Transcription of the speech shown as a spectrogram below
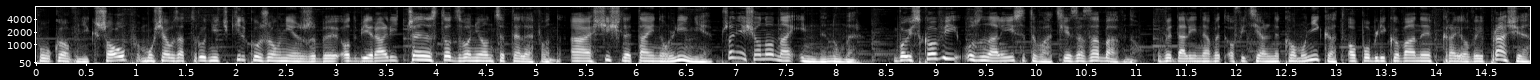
Pułkownik Szołp musiał zatrudnić kilku żołnierzy, by odbierali często dzwoniący telefon, a ściśle tajną linię przeniesiono na inny numer. Wojskowi uznali sytuację za zabawną. Wydali nawet oficjalny komunikat opublikowany w krajowej prasie,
